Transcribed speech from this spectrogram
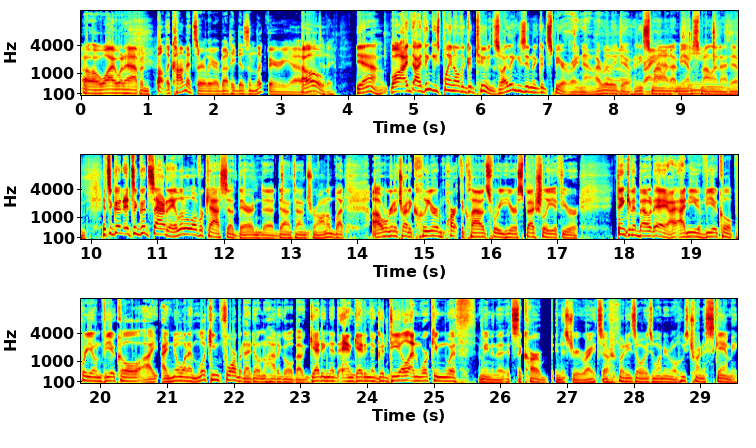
Oh, why? What happened? Well, the comments earlier about he doesn't look very uh, oh. Well today. Yeah. Well, I, I think he's playing all the good tunes, so I think he's in a good spirit right now. I really do. And he's Bryan smiling Adams, at me. I'm smiling at him. It's a good it's a good Saturday. A little overcast out there in uh, downtown Toronto, but uh, we're going to try to clear and part the clouds for you here, especially if you're thinking about, hey, I, I need a vehicle, a pre-owned vehicle. I, I know what I'm looking for, but I don't know how to go about getting it and getting a good deal and working with. I mean, it's the car industry, right? So everybody's always wondering, well, who's trying to scam me?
